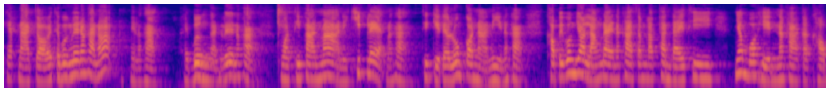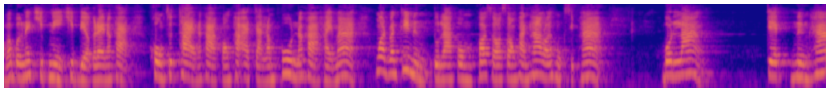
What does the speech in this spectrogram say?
แคปหน้าจอไว้เธอเบิ้งเลยนะคะเนาะ นี่แหละค่ะ ให้เบิ้งกันเลยนะคะงวดที่ผ่านมาอันนี้คลิปแรกนะคะ ที่เกดแล้วลงก่อนหน้านี้นะคะ เขาไปเบิ้งย้อนหลังใดนะคะสำหรับท่านใดที่ยังบ่เห็นนะคะกับเขามาเบิ้งในคลิปนี้คลิปเดียวก็ได้นะคะโค้งสุดท้ายนะคะ ของพระอาจารย์ลำพูนนะคะไหมางวดวันที่ 1 ตุลาคม พศ 2565 บนล่างเจ็ดหนึ่งห้า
